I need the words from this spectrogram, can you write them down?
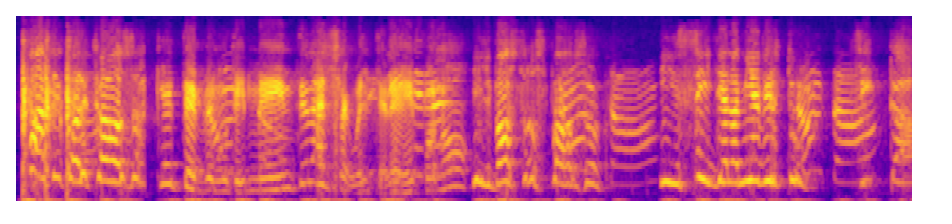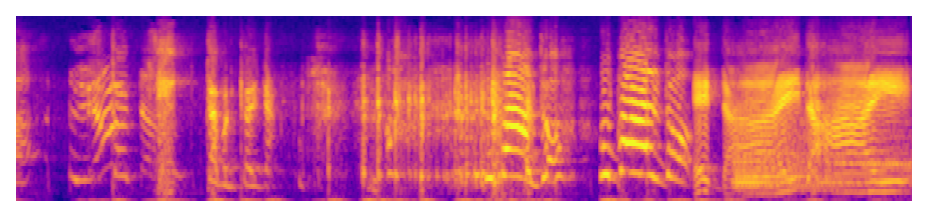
Fate qualcosa! Che ti è venuto in mente? Lascia quel telefono. Il vostro sposo Pronto? insidia la mia virtù. Pronto? Zitta, Pronto? zitta, per carità. Ubaldo! Ubaldo! E dai, dai.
